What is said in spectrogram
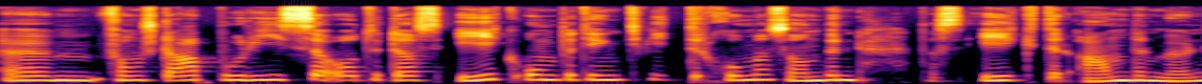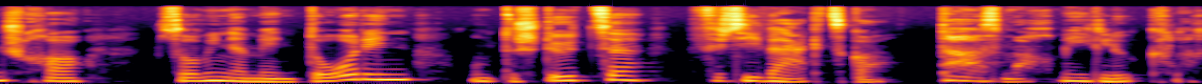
ähm, vom Stapel reisse oder dass ich unbedingt weiterkomme, sondern dass ich der andere Mensch kann, so wie eine Mentorin unterstützen, für seinen Weg zu gehen. Das macht mich glücklich.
